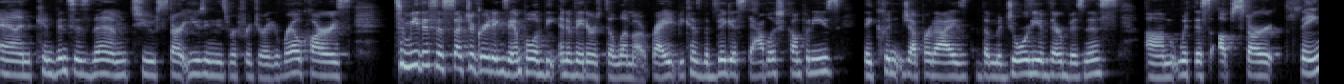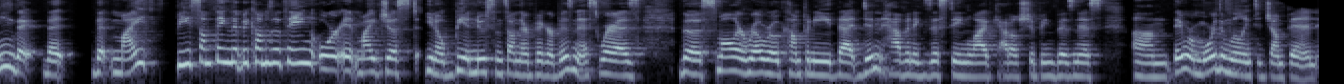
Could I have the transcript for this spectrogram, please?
and convinces them to start using these refrigerated rail cars. To me, this is such a great example of the innovator's dilemma, right? Because the big established companies, they couldn't jeopardize the majority of their business um, with this upstart thing that that that might be something that becomes a thing or it might just you know be a nuisance on their bigger business. Whereas the smaller railroad company that didn't have an existing live cattle shipping business um, they were more than willing to jump in.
